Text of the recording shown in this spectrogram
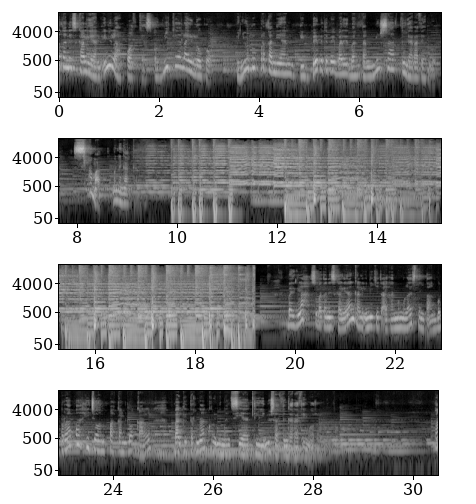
Sobat Tani sekalian, inilah podcast Omike Lailogo, penyuluh pertanian di BPTP Bali Banten, Nusa Tenggara Timur. Selamat mendengarkan. Baiklah Sobat Tani sekalian, kali ini kita akan mengulas tentang beberapa hijauan pakan lokal bagi ternak ruminansia di Nusa Tenggara Timur.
